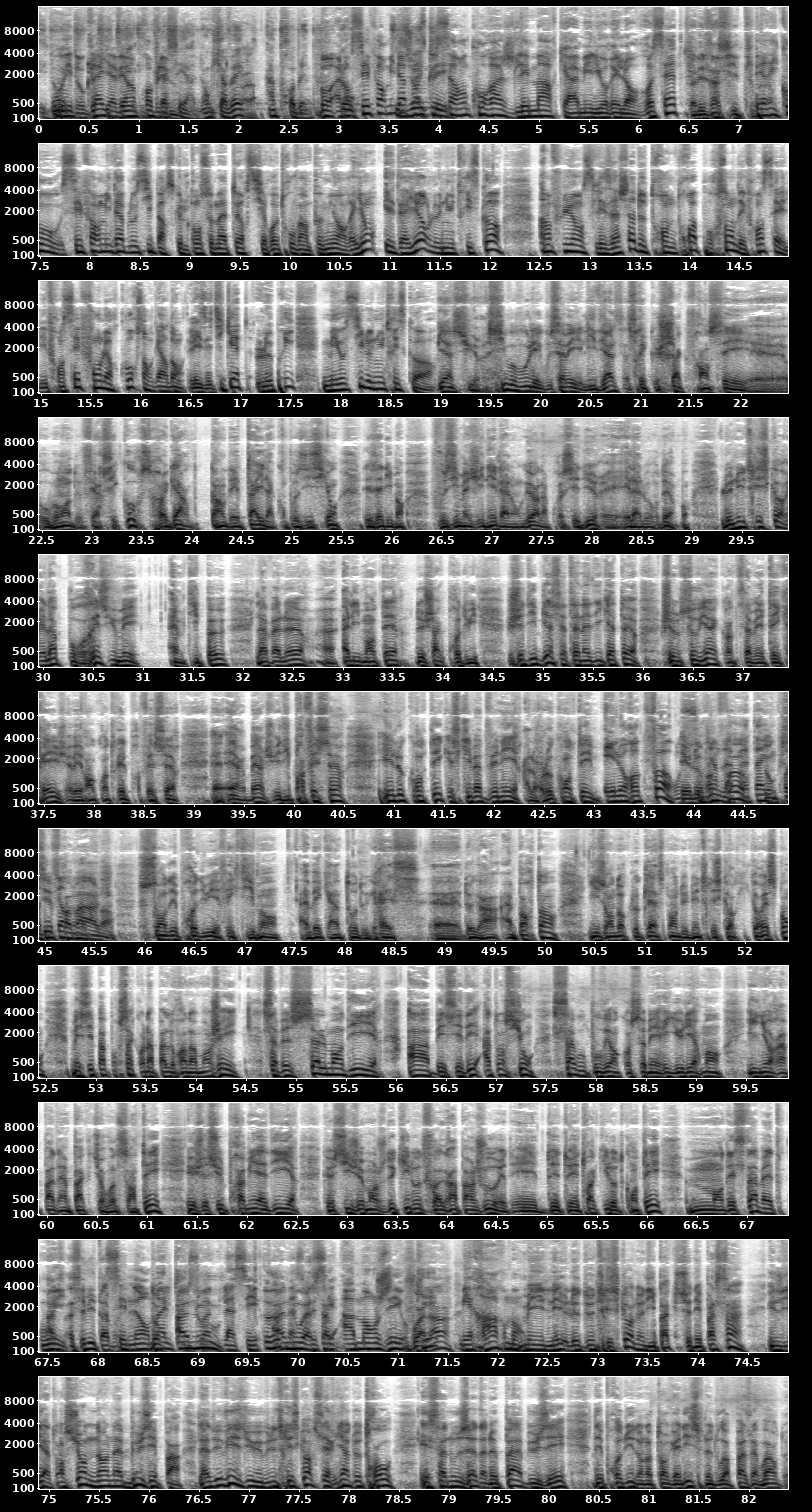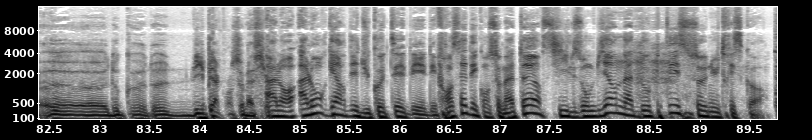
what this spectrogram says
Et donc, oui, donc là, il y avait un problème. Donc il y avait voilà. un problème. Bon, alors c'est formidable parce que ça encourage les marques à améliorer leurs recettes. Ça les incite. voilà. Perico, c'est formidable aussi parce que le consommateur s'y retrouve un peu mieux en rayon. Et d'ailleurs, le Nutri-Score influence les achats de 33% des Français. Les Français font leurs courses en regardant les étiquettes, le prix, mais aussi le Nutri-Score. Bien sûr, si vous voulez, vous savez, l'idéal, ça serait que chaque Français, euh, au moment de faire ses courses, regarde dans le détail la composition des aliments. Vous imaginez la longueur, la procédure et, et la lourdeur. Bon, le Nutri-Score est là pour résumer un petit peu la valeur euh, alimentaire de chaque produit. Je dis bien c'est un indicateur. Je me souviens quand ça avait été créé, j'avais rencontré le professeur euh, Herbert, je lui ai dit professeur, et le comté, qu'est-ce qui va devenir? Alors le comté, Et le Roquefort, on et se le souvient de la bataille Donc ces fromages sont des produits effectivement avec un taux de graisse, euh, de gras important. Ils ont donc le classement du Nutri-Score qui correspond, mais c'est pas pour ça qu'on n'a pas le droit d'en manger. Ça veut seulement dire A, B, C, D. Attention, ça vous pouvez en consommer régulièrement. Il n'y aura pas d'impact sur votre santé. Et je suis le premier à dire que si je mange 2 kilos de foie gras par jour et, et, et 3 kilos de comté, mon destin va être Oui, assez vite. C'est normal Donc, à qu'il soit nous, classé E à parce nous que c'est à manger, ok, Voilà. mais rarement. mais le Nutri-Score ne dit pas que ce n'est pas sain. Il dit attention, n'en abusez pas. La devise du Nutri-Score, c'est rien de trop, et ça nous aide à ne pas abuser des produits dont notre organisme ne doit pas avoir de, euh, de, de- d'hyperconsommation. Alors, allons regarder du côté des, des Français, des consommateurs, s'ils ont bien adopté ce Nutri-Score.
